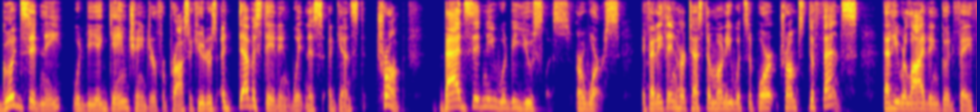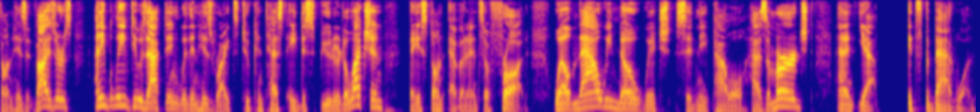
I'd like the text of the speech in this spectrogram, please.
Good Sidney would be a game changer for prosecutors, a devastating witness against Trump. Bad Sidney would be useless, or worse. If anything, her testimony would support Trump's defense that he relied in good faith on his advisors, and he believed he was acting within his rights to contest a disputed election based on evidence of fraud. Well, now we know which Sidney Powell has emerged, and yeah, it's the bad one.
